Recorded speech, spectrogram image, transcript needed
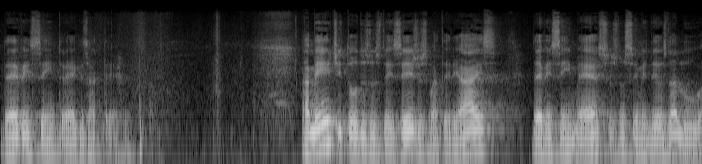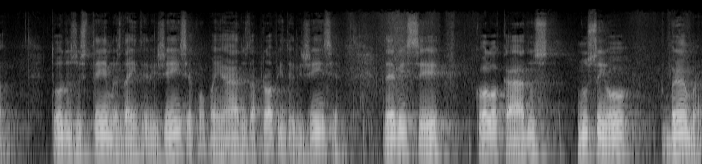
devem ser entregues à terra. A mente e todos os desejos materiais devem ser imersos no semideus da lua. Todos os temas da inteligência, acompanhados da própria inteligência, devem ser colocados no Senhor Brahma,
